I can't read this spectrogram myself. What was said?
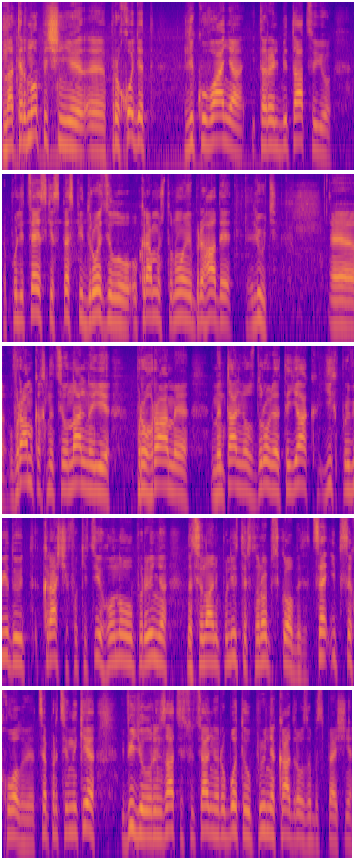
На Тернопільщині е, проходять лікування та реабілітацію поліцейські спецпідрозділу окремої штурмової бригади Людь. Е, В рамках національної програми ментального здоров'я ТИЯК їх провідують кращі фахівці головного управління Національної поліції Тернопільської області. Це і психологи, це працівники відділу організації соціальної роботи управління кадрового забезпечення,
